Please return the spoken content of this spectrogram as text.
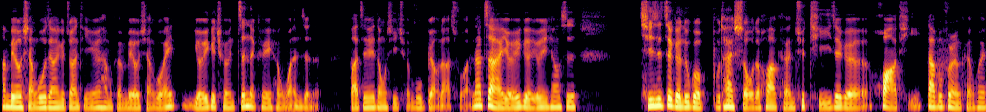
他们没有想过这样一个专题，因为他们可能没有想过，哎，有一个球员真的可以很完整的把这些东西全部表达出来。那再来有一个有点像是，其实这个如果不太熟的话，可能去提这个话题，大部分人可能会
